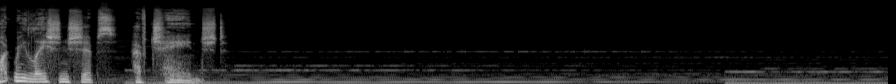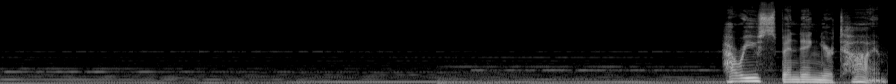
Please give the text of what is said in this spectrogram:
What relationships have changed? How are you spending your time?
